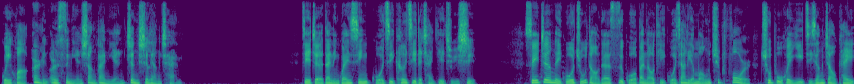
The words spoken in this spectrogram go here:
规划二零二四年上半年正式量产。接着带您关心国际科技的产业局势。随着美国主导的四国半导体国家联盟 Chip Four 初步会议即将召开，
